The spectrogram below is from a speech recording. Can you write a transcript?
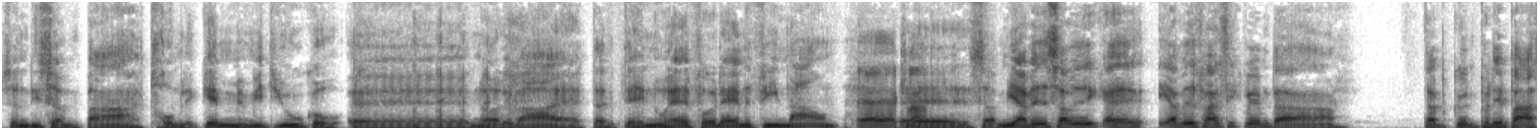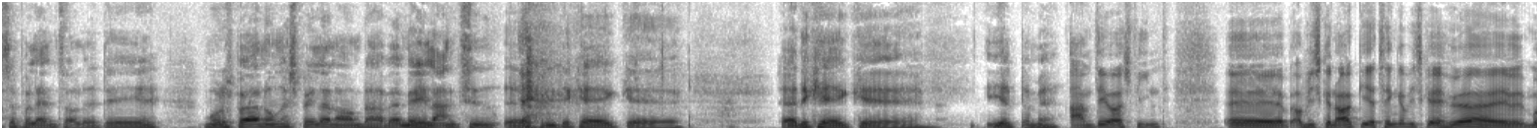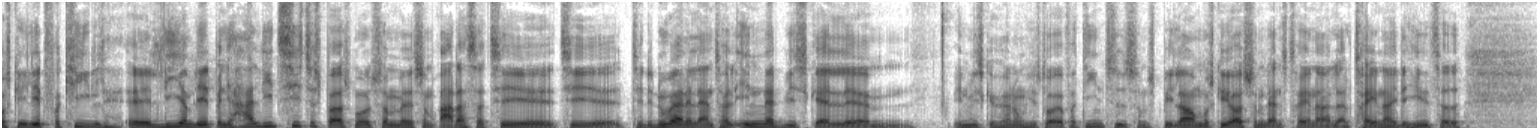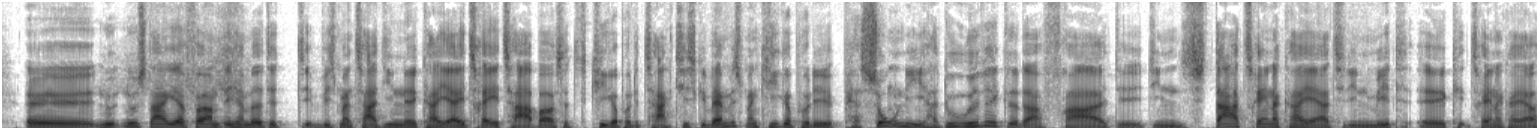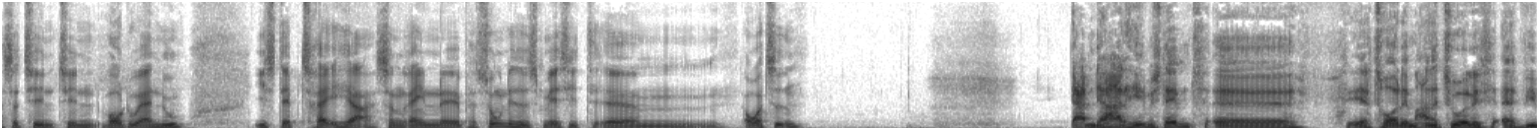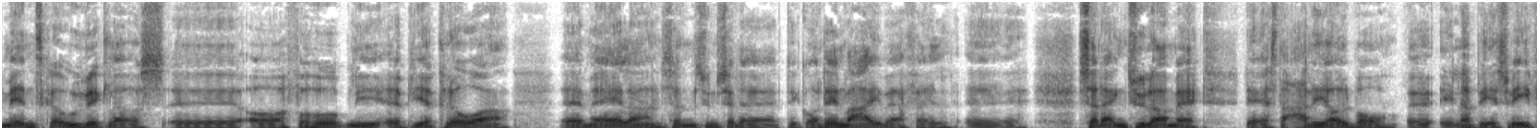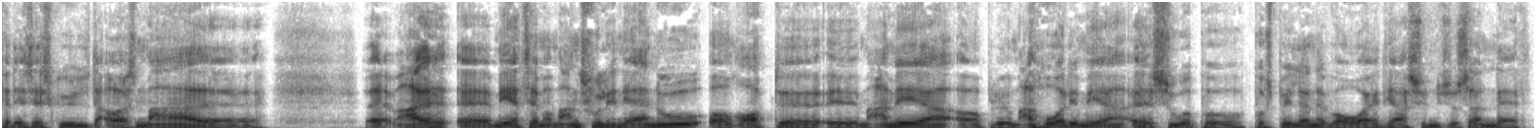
sådan ligesom bare trumle igennem med mit Jugo, øh, når det var, at den, det nu havde fået et andet fint navn. Ja, ja, klart. Øh, så, men jeg ved så ved ikke, jeg, jeg ved faktisk ikke, hvem der, der er begyndt på det Barca på landsholdet. Det må du spørge nogle af spillerne om, der har været med i lang tid, øh, fordi det kan jeg ikke, øh, ja, det kan jeg ikke øh, hjælpe dig med. Jamen, det er også fint. Øh, og vi skal nok, jeg tænker, vi skal høre øh, måske lidt fra Kiel øh, lige om lidt, men jeg har lige et sidste spørgsmål, som, øh, som retter sig til, til, til det nuværende landshold, inden at vi skal... Øh, inden vi skal høre nogle historier fra din tid som spiller, og måske også som landstræner, eller træner i det hele taget. Øh, Øh, nu, nu snakker jeg før om det her med, det, det, hvis man tager din øh, karriere i tre etaper, og så kigger på det taktiske. Hvad hvis man kigger på det personlige? Har du udviklet dig fra det, din starttrænerkarriere til din midt-trænerkarriere, øh, og så til, til, hvor du er nu i step 3 her, sådan rent øh, personlighedsmæssigt øh, over tiden? Jamen, det har det helt bestemt. Øh, jeg tror, det er meget naturligt, at vi mennesker udvikler os, øh, og forhåbentlig øh, bliver klogere øh, Øh, med alderen. Sådan synes jeg da, at det går den vej i hvert fald. Øh, så der er ingen tvivl om, at da jeg startede i Aalborg, øh, eller BSV for det sags skyld, der var sådan meget... Øh, øh, meget øh, mere temperamentsfuld, end jeg er nu, og råbte øh, meget mere, og blev meget hurtigt mere øh, sur på, på spillerne, hvor at jeg synes jo sådan, at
